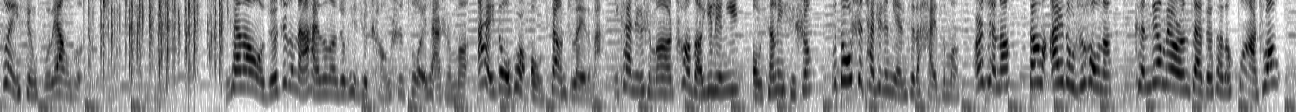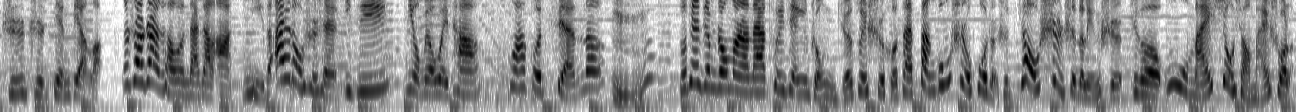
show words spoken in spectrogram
最幸福的样子。你看呢？我觉得这个男孩子呢，就可以去尝试做一下什么爱豆或者偶像之类的嘛。你看这个什么创造一零一、偶像练习生，不都是他这个年纪的孩子吗？而且呢，当了爱豆之后呢，肯定没有人再对他的化妆指指点点了。那说到这儿就想问大家了啊，你的爱豆是谁？以及你有没有为他花过钱呢？嗯。昨天节目中呢，让大家推荐一种你觉得最适合在办公室或者是教室吃的零食。这个雾霾秀小埋说了，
